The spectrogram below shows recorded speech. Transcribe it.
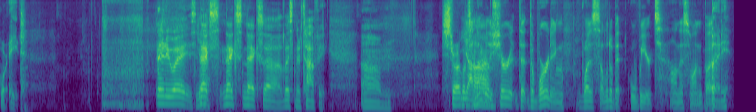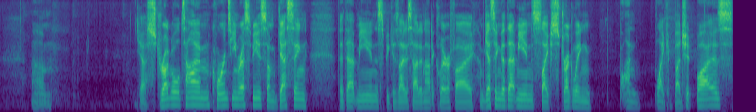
or eight. Anyways, next next next uh listener topic. Um struggle Yeah, time. I'm not really sure. the The wording was a little bit weird on this one, but buddy. Yeah, struggle time quarantine recipes. So I'm guessing that that means because I decided not to clarify. I'm guessing that that means like struggling on like budget wise,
